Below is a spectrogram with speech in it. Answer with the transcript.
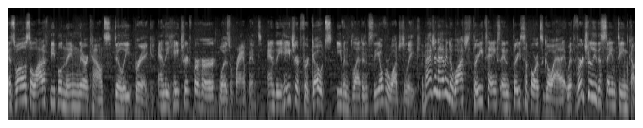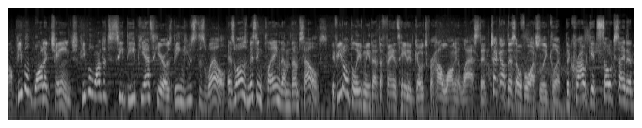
as well as a lot of people naming their accounts Delete Brig, and the hatred for her was rampant. And the hatred for Goats even bled into the Overwatch League. Imagine having to watch three tanks and three supports go at it with virtually the same team comp. People wanted change. People wanted to see DPS heroes being used as well, as well as missing playing them themselves. If you don't believe me that the fans hated Goats for how long it lasted, check out this Overwatch League clip. The crowd gets so excited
